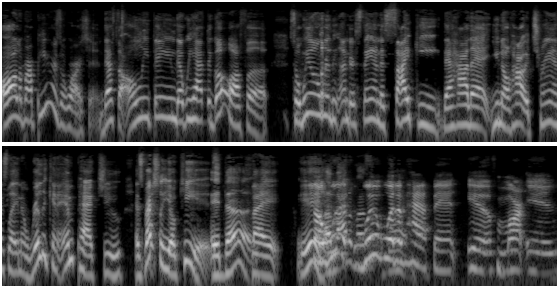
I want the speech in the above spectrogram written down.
all of our peers are watching. That's the only thing that we have to go off of. So we don't really understand the psyche that how that, you know, how it translates and really can impact you, especially your kids. It does. Like, yeah. So what, what would have happened if Martin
